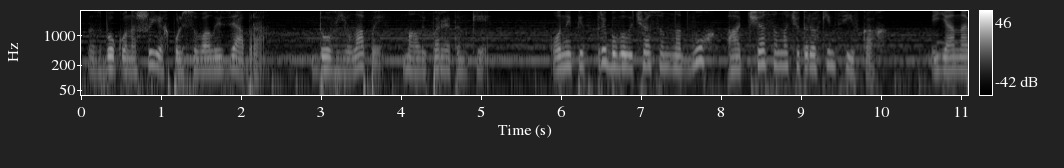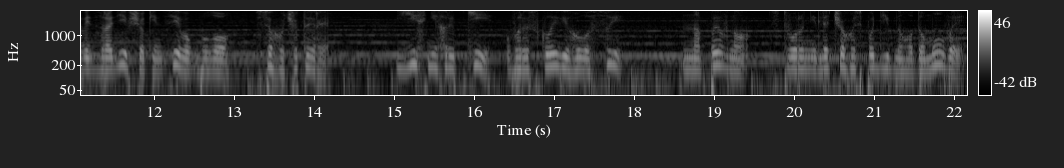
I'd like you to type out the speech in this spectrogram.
Збоку на шиях пульсували зябра, довгі лапи мали перетинки. Вони підстрибували часом на двох, а часом на чотирьох кінцівках. Я навіть зрадів, що кінцівок було всього чотири. Їхні хрипкі, вирискливі голоси, напевно, створені для чогось подібного до мови,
